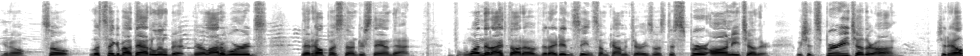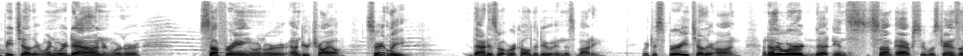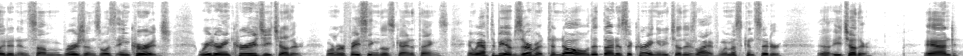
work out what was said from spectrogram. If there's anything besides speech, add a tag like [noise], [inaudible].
you know. So let's think about that a little bit. There are a lot of words that help us to understand that. One that I thought of that I didn't see in some commentaries was to spur on each other. We should spur each other on, should help each other when we're down and when we're suffering, when we're under trial. Certainly, that is what we're called to do in this body. We're to spur each other on. Another word that in some actually was translated in some versions was encourage. We're to encourage each other when we're facing those kind of things. And we have to be observant to know that that is occurring in each other's life. We must consider uh, each other. And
